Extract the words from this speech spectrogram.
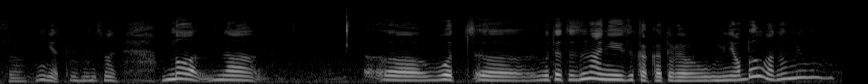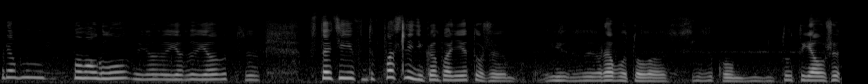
всё. Нет, Мгм. не смотрела. Но а, э, вот, э, вот это знание языка, которое у меня было, оно мне прям помогло. Я, я, я вот, э, кстати, в, последней компании я тоже работала с языком. Тут я уже,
